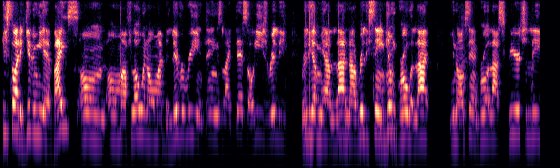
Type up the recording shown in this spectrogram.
he started giving me advice on on my flow and on my delivery and things like that. So he's really, really helped me out a lot. And I've really seen him grow a lot you know what I'm saying, grow a lot spiritually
